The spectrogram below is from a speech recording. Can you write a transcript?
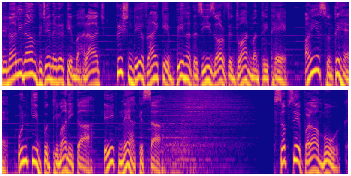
तेनालीराम विजयनगर के महाराज कृष्णदेव राय के बेहद अज़ीज़ और विद्वान मंत्री थे। आइए सुनते हैं उनकी बुद्धिमानी का एक नया किस्सा। सबसे बड़ा मूर्ख।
